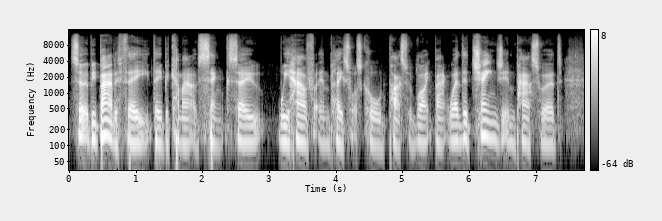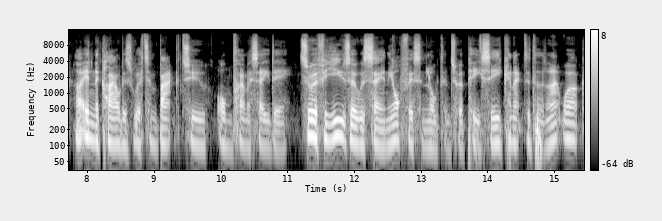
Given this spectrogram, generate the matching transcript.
So it'd be bad if they, they become out of sync. So we have in place what's called password write back, where the change in password uh, in the cloud is written back to on premise AD. So if a user was say in the office and logged into a PC connected to the network,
